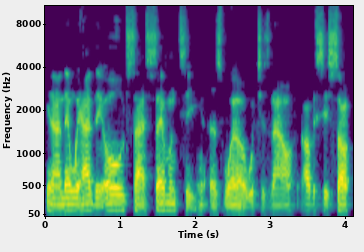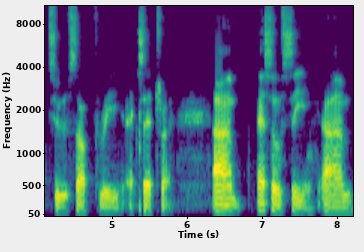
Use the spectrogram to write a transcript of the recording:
you know, and then we had the old SAS 70 as well, which is now obviously SOC 2, SOC 3, etc. Um, SOC. Um,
